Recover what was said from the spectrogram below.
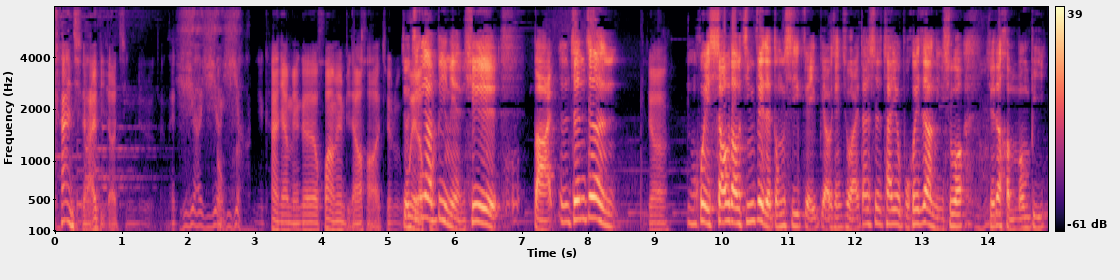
看起来比较精致的那种いやいやいや你看起来每个画面比较好，就是就尽为了画量避免去把嗯真正 比较会烧到经费的东西给表现出来，但是它又不会让你说觉得很懵逼。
